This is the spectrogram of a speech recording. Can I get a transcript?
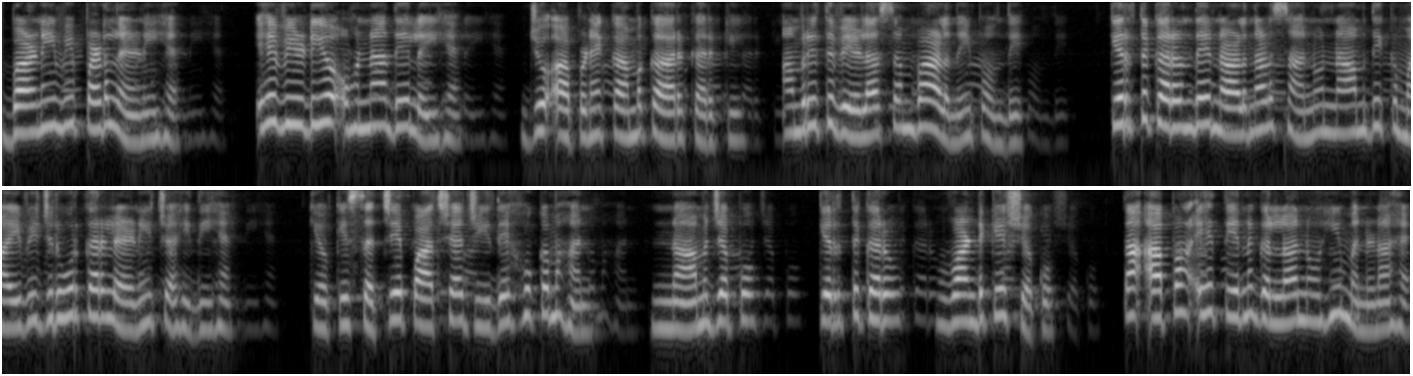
ਬਾਣੀ ਵੀ ਪੜ ਲੈਣੀ ਹੈ। ਇਹ ਵੀਡੀਓ ਉਹਨਾਂ ਦੇ ਲਈ ਹੈ, ਜੋ ਆਪਣੇ ਕੰਮਕਾਰ ਕਰਕੇ ਅੰਮ੍ਰਿਤ ਵੇਲਾ ਸੰਭਾਲ ਨਹੀਂ ਪਾਉਂਦੇ। ਕਿਰਤ ਕਰਨ ਦੇ ਨਾਲ ਨਾਲ ਸਾਨੂੰ ਨਾਮ ਦੀ ਕਮਾਈ ਵੀ ਜ਼ਰੂਰ ਕਰ ਲੈਣੀ ਚਾਹੀਦੀ ਹੈ। ਕਿਉਂਕਿ ਸੱਚੇ ਪਾਤਸ਼ਾਹ ਜੀ ਦੇ ਹੁਕਮ ਹਨ, ਨਾਮ ਜਪੋ, ਕਿਰਤ ਕਰੋ, ਵੰਡ ਕੇ ਛਕੋ। ਤਾਂ ਆਪਾਂ ਇਹ ਤਿੰਨ ਗੱਲਾਂ ਨੂੰ ਹੀ ਮੰਨਣਾ ਹੈ,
